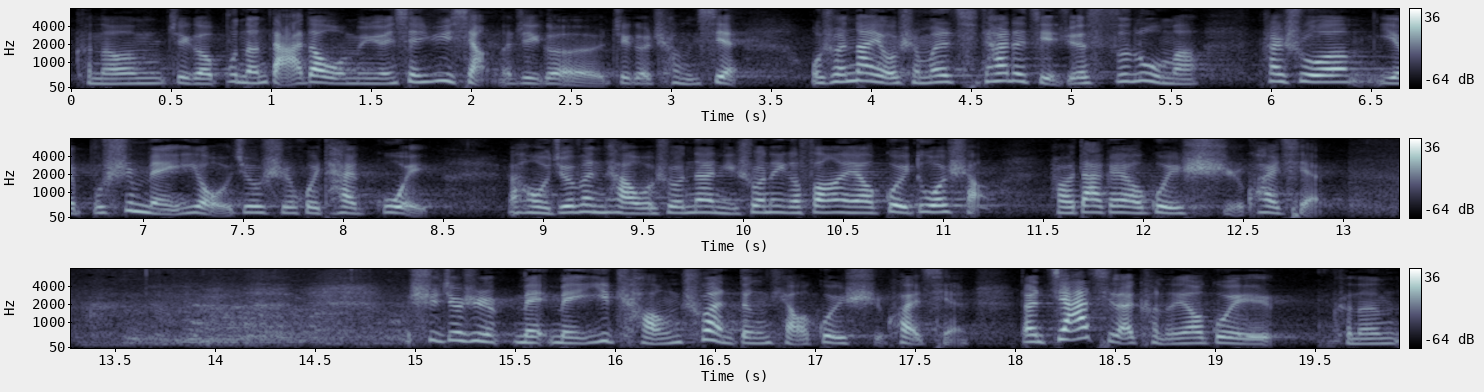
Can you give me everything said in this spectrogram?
可能这个不能达到我们原先预想的这个这个呈现。我说那有什么其他的解决思路吗？他说也不是没有，就是会太贵。然后我就问他，我说那你说那个方案要贵多少？他说大概要贵十块钱。是就是每每一长串灯条贵十块钱，但加起来可能要贵。可能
